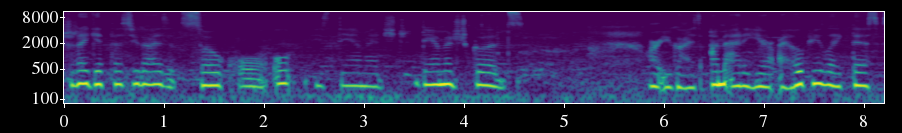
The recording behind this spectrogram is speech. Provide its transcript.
Should I get this, you guys? It's so cool. Oh, he's damaged. Damaged goods. All right, you guys, I'm out of here. I hope you like this.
